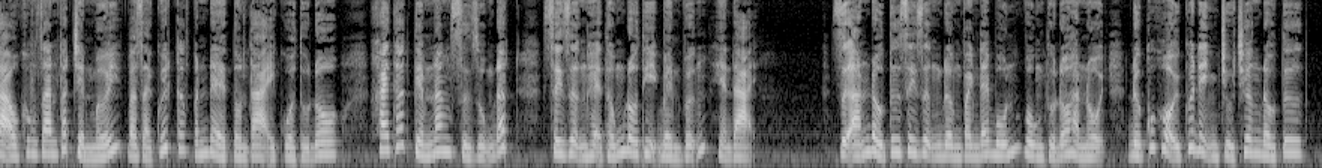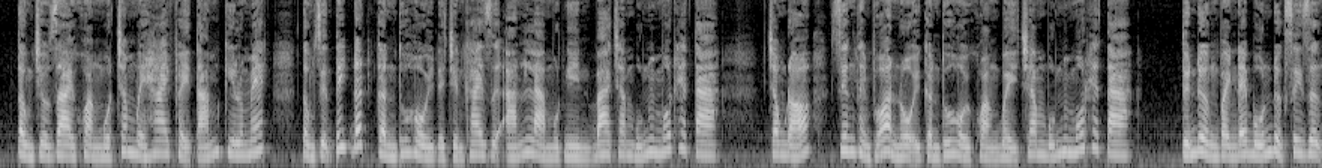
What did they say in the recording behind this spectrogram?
tạo không gian phát triển mới và giải quyết các vấn đề tồn tại của thủ đô, khai thác tiềm năng sử dụng đất, xây dựng hệ thống đô thị bền vững hiện đại. Dự án đầu tư xây dựng đường vành đai 4 vùng thủ đô Hà Nội được Quốc hội quyết định chủ trương đầu tư tổng chiều dài khoảng 112,8 km, tổng diện tích đất cần thu hồi để triển khai dự án là 1.341 hecta. Trong đó, riêng thành phố Hà Nội cần thu hồi khoảng 741 hecta. Tuyến đường vành đai 4 được xây dựng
